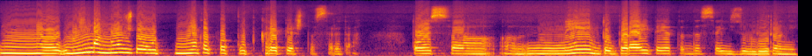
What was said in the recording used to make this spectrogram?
но, но има нужда от някаква подкрепяща среда. Тоест, а, не е добра идеята да са изолирани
